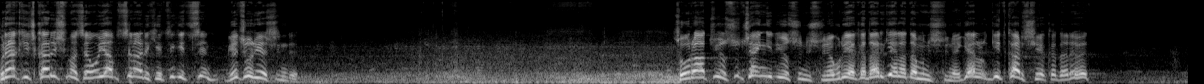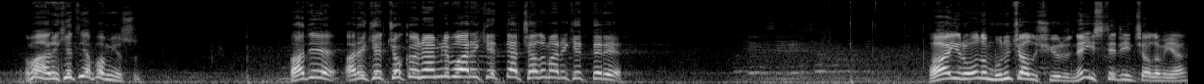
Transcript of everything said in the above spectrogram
Bırak hiç karışma sen o yapsın hareketi gitsin. Geç oraya şimdi. Sonra atıyorsun sen gidiyorsun üstüne. Buraya kadar gel adamın üstüne. Gel git karşıya kadar evet. Ama hareketi yapamıyorsun. Hadi hareket çok önemli bu hareketler çalım hareketleri. Hayır oğlum bunu çalışıyoruz. Ne istediğin çalımı ya?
